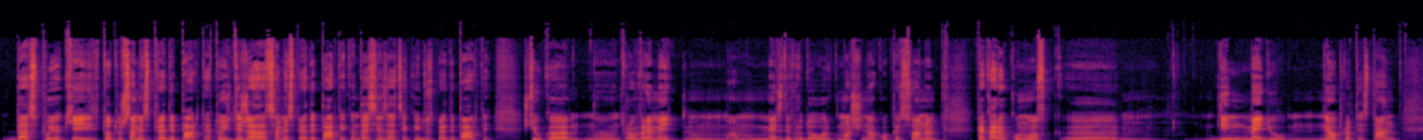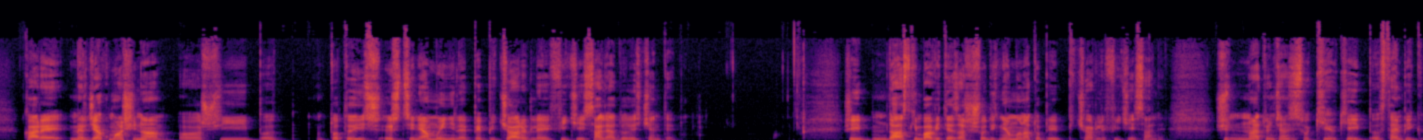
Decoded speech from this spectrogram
dar spui ok, totuși s-a mers prea departe. Atunci deja s-a mers prea departe, când ai senzația că e dus prea departe. Știu că uh, într-o vreme um, am mers de vreo două ori cu mașina cu o persoană pe care o cunosc uh, din mediul neoprotestant, care mergea cu mașina uh, și tot își, își ținea mâinile pe picioarele fiicei sale adolescente. Și da, schimba viteza și-și odihnea mâna tot pe picioarele fiicei sale. Și noi atunci am zis, ok, ok, stai un pic,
